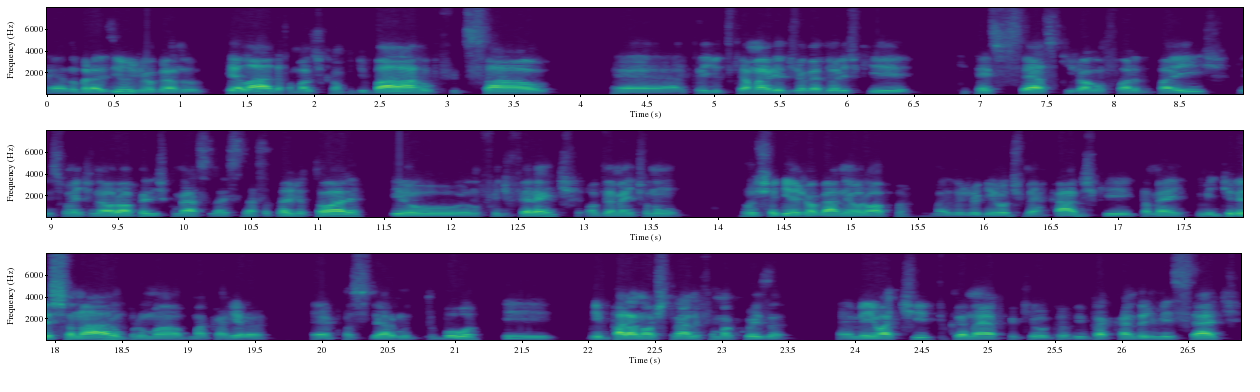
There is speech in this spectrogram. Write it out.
é, no Brasil, jogando pelada, famoso campo de barro, futsal. É, acredito que a maioria dos jogadores que, que tem sucesso, que jogam fora do país, principalmente na Europa, eles começam nessa, nessa trajetória. Eu, eu não fui diferente. Obviamente, eu não, não cheguei a jogar na Europa, mas eu joguei em outros mercados que também me direcionaram para uma, uma carreira, é, considero muito boa. E vir parar na Austrália foi uma coisa é, meio atípica na época que eu, que eu vim para cá em 2007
